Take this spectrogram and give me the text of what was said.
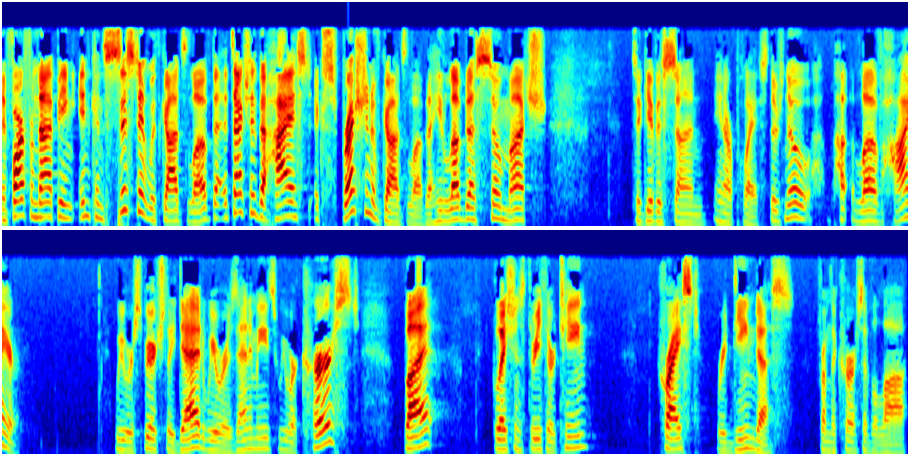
And far from that being inconsistent with God's love, that it's actually the highest expression of God's love, that He loved us so much to give His Son in our place. There's no love higher. We were spiritually dead, we were His enemies, we were cursed, but Galatians 3:13 Christ redeemed us from the curse of the law,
